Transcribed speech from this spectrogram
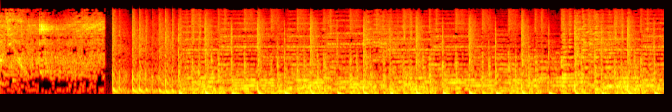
Churchill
